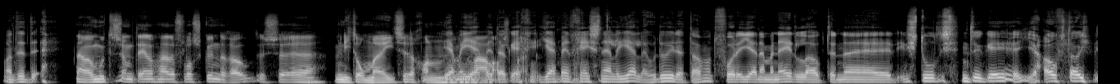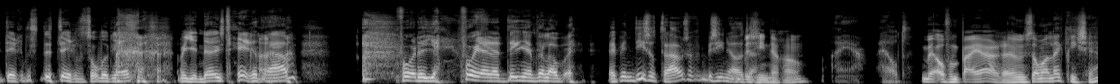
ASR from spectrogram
want het, Nou, we moeten zo meteen nog naar de verloskundige ook. Dus eh, niet om eh, iets, eh, gewoon ja, maar jij bent, ook echt, jij bent geen snelle Jelle. Hoe doe je dat dan? Want voordat jij naar beneden loopt en eh, die stoel zit natuurlijk in, je hoofd stoot je weer tegen de, tegen de zonneklep. met je neus tegen het raam. Voordat jij, voor jij dat ding hebt te lopen. Heb je een diesel trouwens of een benzineauto? Benzine gewoon. Ah ja, held. Over een paar jaar is het allemaal elektrisch hè?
